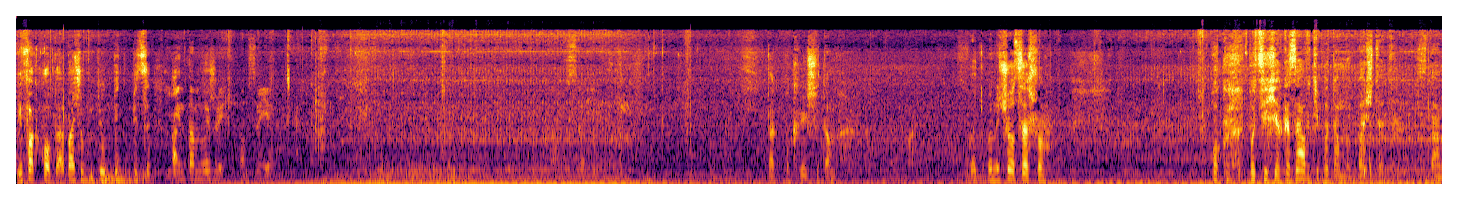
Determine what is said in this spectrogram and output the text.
І фаркоп, да? Бачу під, під, під, це- і він там лежить, там все є. Там все є. Так, по криші там. Вроді би нічого, це що. По, по цих я казав, типу там, от бачите, стан.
